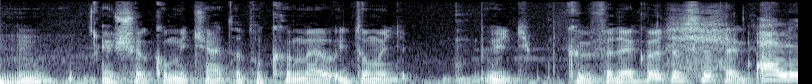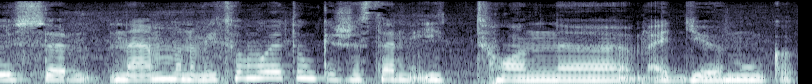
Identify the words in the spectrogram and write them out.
Uh-huh. És akkor mit csináltatok? Mert úgy tudom, hogy, hogy külföldre költöztetek? Először nem, hanem itthon voltunk, és aztán itthon egy munka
